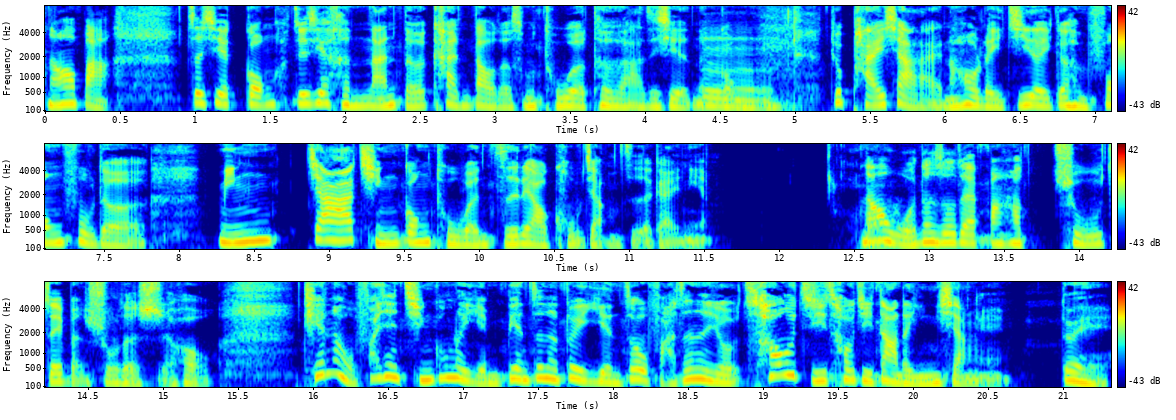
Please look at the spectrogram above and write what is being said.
然后把这些工这些很难得看到的什么图尔特啊这些人的工、嗯、就拍下来，然后累积了一个很丰富的名家琴工图文资料库这样子的概念。然后我那时候在帮他出这本书的时候，天哪！我发现琴弓的演变真的对演奏法真的有超级超级大的影响诶。对，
